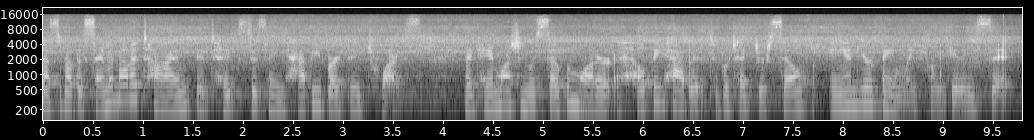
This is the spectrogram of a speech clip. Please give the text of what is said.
That's about the same amount of time it takes to sing happy birthday twice. Make hand washing with soap and water a healthy habit to protect yourself and your family from getting sick.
